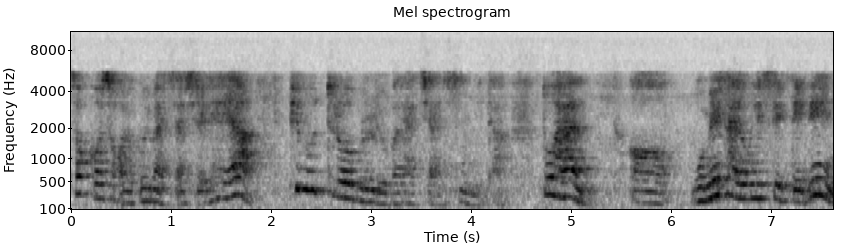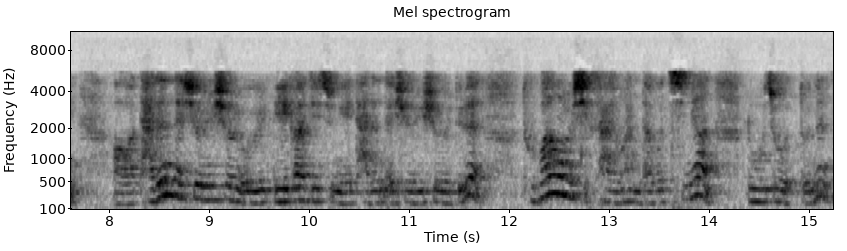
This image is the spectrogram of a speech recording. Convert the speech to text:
섞어서 얼굴 마사지를 해야 피부 트러블을 유발하지 않습니다. 또한 어, 몸에 사용했을 때는 어, 다른 essential oil 네 가지 중에 다른 essential oil들은 두 방울씩 사용한다고 치면 rose otto는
